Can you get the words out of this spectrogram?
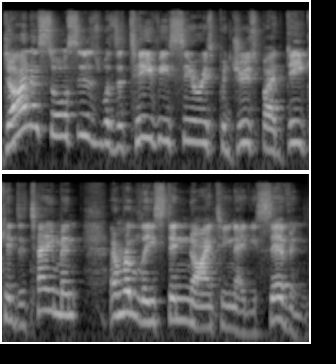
Dinosaucers was a TV series produced by DiC Entertainment and released in 1987.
